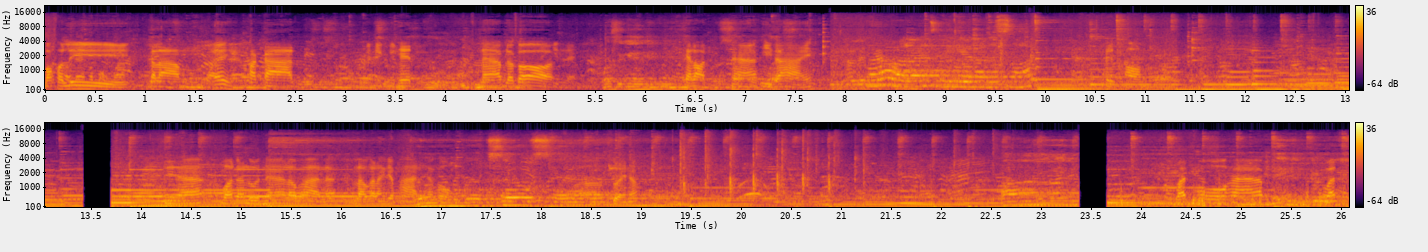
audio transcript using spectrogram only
บรอกโคลีกะหล่ำเอ้ยผักกาดเห็ดนะครับ แล้วก็แครอทนะฮะสีทหารเผ็ดหอมนี่นะฮะวัดอรุณนะฮะเราผ่านแล้ว เรากำลังจะผ่านครับผมสวยเนาะ วัดโพครับ วัดโพ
